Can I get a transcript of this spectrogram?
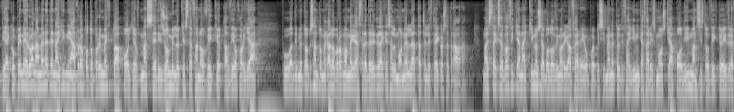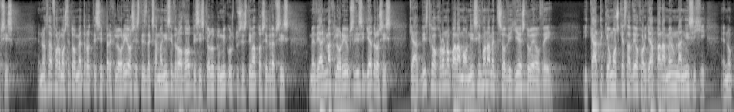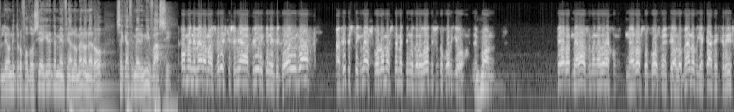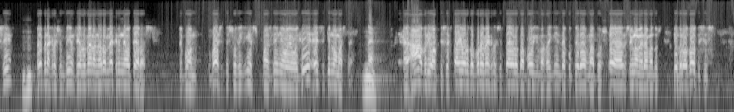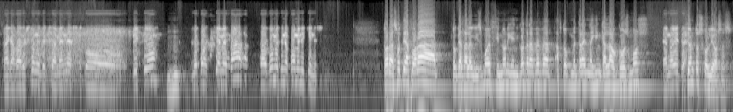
Διακοπή νερού αναμένεται να γίνει αύριο από το πρωί μέχρι το απόγευμα σε Ριζόμιλο και Στεφανοβίκιο, τα δύο χωριά που αντιμετώπισαν το μεγάλο πρόβλημα με γαστρεντερίτιδα και σαλμονέλα τα τελευταία 24 ώρα. Μάλιστα, εξεδόθηκε ανακοίνωση από το Δήμο Ριγαφεραίου που επισημαίνεται ότι θα γίνει καθαρισμός και απολύμανση στο δίκτυο ίδρυυση, ενώ θα εφαρμοστεί το μέτρο της υπερχλωρίωσης της δεξαμενής υδροδότησης και όλου του μήκους του συστήματος ίδρυυση με διάλειμμα χλωρίου υψηλής συγκέντρωσης και αντίστοιχο χρόνο παραμονή σύμφωνα με τις οδηγίες του ΕΟΔΗ. Οι κάτοικοι όμως και στα δύο χωριά παραμένουν ανήσυχοι, ενώ πλέον η τροφοδοσία γίνεται με εμφιαλωμένο νερό σε καθημερινή βάση. Η επόμενη μέρα μας βρίσκει σε μια πλήρη κινητικότητα. Αυτή τη στιγμή ασχολούμαστε με την υδροδότηση του χωριού. Mm-hmm. Λοιπόν, μεράζουμε νερό, έχουμε νερό στον κόσμο εμφιαλωμένο για κάθε χρήση. Mm-hmm. Πρέπει να χρησιμοποιεί εμφιαλωμένο νερό μέχρι νεοτέρας. Λοιπόν, βάσει τις οδηγίες που μας δίνει ο ΕΟΔΗ, έτσι κινούμαστε. Ναι. Ε, αύριο από τις 7 η ώρα το πρωί μέχρι τις 7 η ώρα το απόγευμα θα γίνει διακοπή ρεύματος, ε, συγγνώμη ρεύματος, υδροδότησης να καθαριστούν οι δεξαμενές και το δίκτυο. Mm-hmm. Λοιπόν, και μετά θα δούμε την επόμενη κίνηση. Τώρα, σε ό,τι αφορά τον καταλογισμό ευθυνών, γενικότερα βέβαια αυτό που μετράει είναι να γίνει καλά ο κόσμος. Εννοείται. Ποιο είναι το σχολείο σας;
